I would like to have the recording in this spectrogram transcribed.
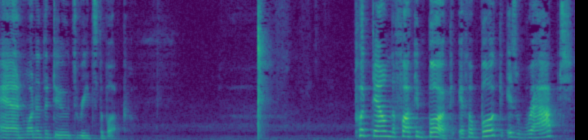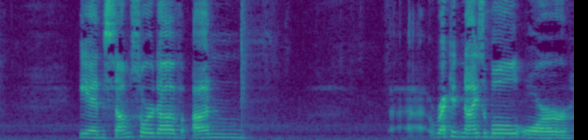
and one of the dudes reads the book. Put down the fucking book. If a book is wrapped in some sort of un recognizable or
